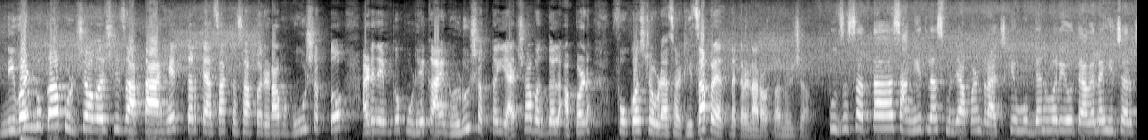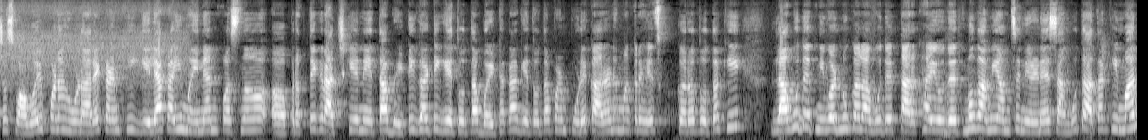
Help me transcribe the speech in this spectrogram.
निवडणुका पुढच्या वर्षी जाता आहेत तर त्याचा कसा परिणाम होऊ शकतो आणि नेमकं पुढे काय घडू शकतं याच्याबद्दल आपण फोकस ठेवण्यासाठीचा प्रयत्न करणार आहोत अनुजा. तू जसं आता सांगितलंस म्हणजे आपण राजकीय मुद्द्यांवर येऊ त्यावेळेला ही चर्चा स्वाभाविकपणे होणार आहे कारण की गेल्या काही महिन्यांपासून प्रत्येक राजकीय नेता भेटीगाठी घेत होता बैठका घेत होता पण पुढे कारण मात्र हेच करत होतं की लागू देत निवडणुका लागू देत तारखा येऊ देत मग आम्ही आमचे निर्णय सांगू. तर आता किमान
